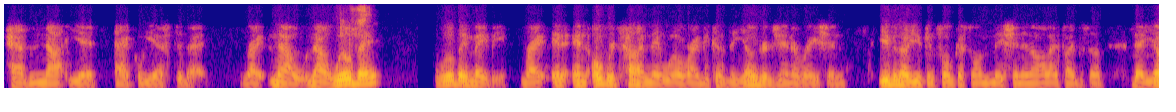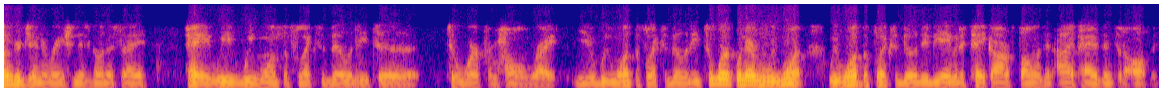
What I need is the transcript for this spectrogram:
have not yet acquiesced to that. Right now, now will they? Will they? Maybe. Right. And and over time they will. Right because the younger generation even though you can focus on mission and all that type of stuff, that younger generation is going to say, "Hey, we we want the flexibility to to work from home, right? You, we want the flexibility to work whenever we want. We want the flexibility to be able to take our phones and iPads into the office.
